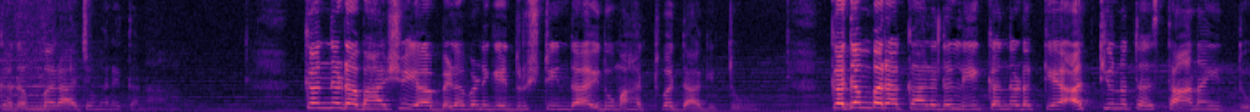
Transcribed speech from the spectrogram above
ಕದಂಬ ರಾಜಮನೆತನ ಕನ್ನಡ ಭಾಷೆಯ ಬೆಳವಣಿಗೆ ದೃಷ್ಟಿಯಿಂದ ಇದು ಮಹತ್ವದ್ದಾಗಿತ್ತು. ಕದಂಬರ ಕಾಲದಲ್ಲಿ ಕನ್ನಡಕ್ಕೆ ಅತ್ಯುನ್ನತ ಸ್ಥಾನ ಇತ್ತು.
